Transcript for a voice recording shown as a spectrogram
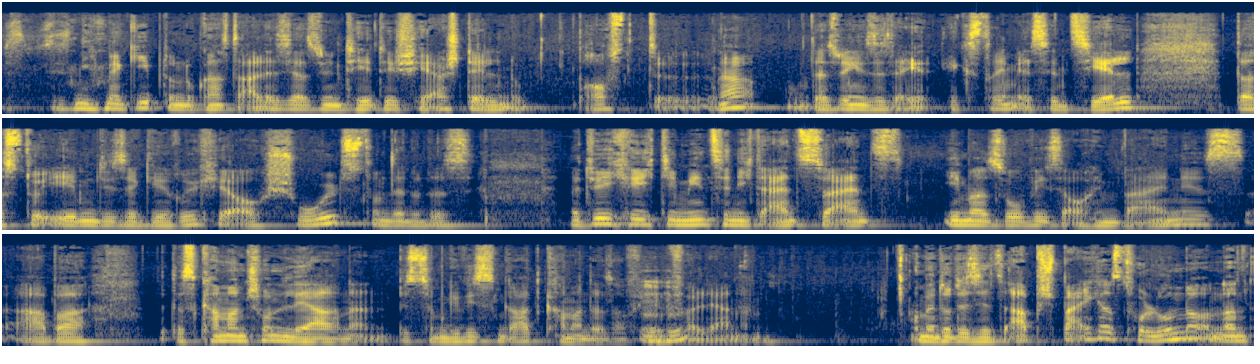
es es nicht mehr gibt und du kannst alles ja synthetisch herstellen. Du brauchst, äh, na, deswegen ist es e- extrem essentiell, dass du eben diese Gerüche auch schulst und wenn du das, natürlich riecht die Minze nicht eins zu eins immer so, wie es auch im Wein ist, aber das kann man schon lernen. Bis zu einem gewissen Grad kann man das auf jeden Fall lernen. Und wenn du das jetzt abspeicherst, Holunder, und dann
